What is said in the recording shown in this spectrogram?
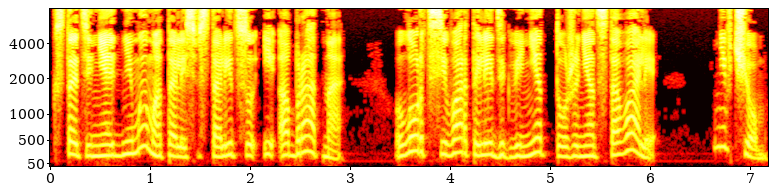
Кстати, не одни мы мотались в столицу и обратно. Лорд Сивард и леди Гвинет тоже не отставали. Ни в чем.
